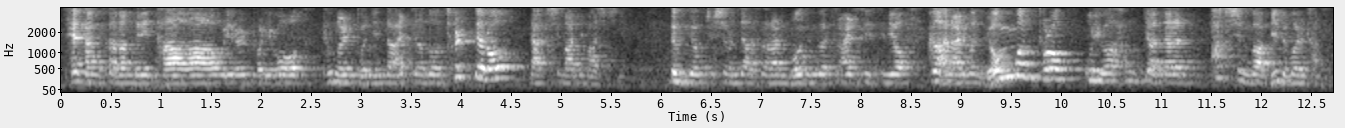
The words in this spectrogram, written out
세상 사람들이 다 우리를 버리고 등을 돌린다 할지라도 절대로 낙심하지 마십시오. 능력 주시는 자라는 모든 것을 알 수 있으며 그 하나님은 영원토록 우리와 함께한다는 확신과 믿음을 가지고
